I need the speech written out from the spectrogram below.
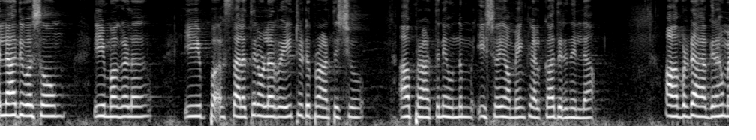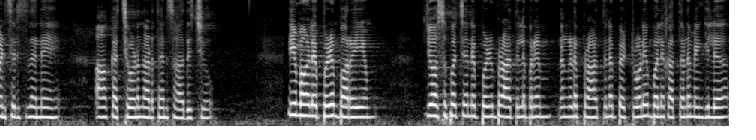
എല്ലാ ദിവസവും ഈ മകൾ ഈ സ്ഥലത്തിനുള്ള റേറ്റ് ഇട്ട് പ്രാർത്ഥിച്ചു. ആ പ്രാർത്ഥനയൊന്നും ഈശോയും അമ്മയും കേൾക്കാതിരുന്നില്ല. അവരുടെ ആഗ്രഹം അനുസരിച്ച് തന്നെ ആ കച്ചവടം നടത്താൻ സാധിച്ചു. ഈ മകൾ എപ്പോഴും പറയും ജോസഫ് അച്ഛൻ എപ്പോഴും പ്രാർത്ഥന പറയും നിങ്ങളുടെ പ്രാർത്ഥന പെട്രോളിയം പോലെ കത്തണമെങ്കിൽ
